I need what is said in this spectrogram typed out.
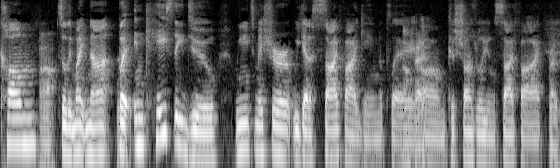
come, Ah. so they might not. But in case they do, we need to make sure we get a sci-fi game to play. Okay. Um, because Sean's really into sci-fi. Right.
